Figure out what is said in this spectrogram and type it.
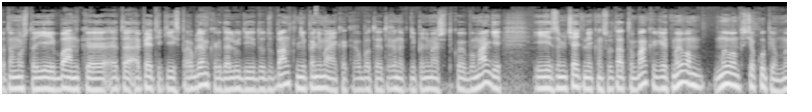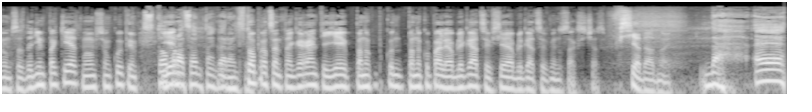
потому что ей банк, э, это опять-таки из проблем, когда люди идут в банк, не понимая, как работает рынок, не понимая, что такое бумаги, и замечательные консультанты банка говорят, мы вам, мы вам все купим, мы вам создадим пакет, мы вам все купим. Стопроцентная гарантия. Стопроцентная гарантия. Ей понакупали облигации, все облигации в минусах сейчас. Все до одной. Да. Э,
